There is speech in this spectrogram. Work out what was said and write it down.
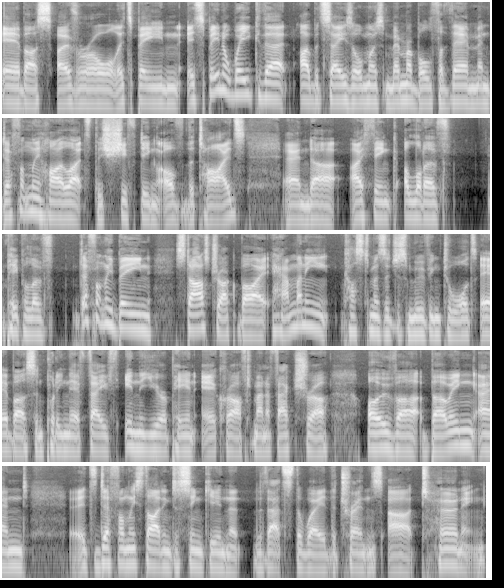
Airbus overall. It's been it's been a week that I would say is almost memorable for them, and definitely highlights the shifting of the tides. And uh, I think a lot of people have definitely been starstruck by how many customers are just moving towards Airbus and putting their faith in the European aircraft manufacturer over Boeing and it's definitely starting to sink in that that's the way the trends are turning.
